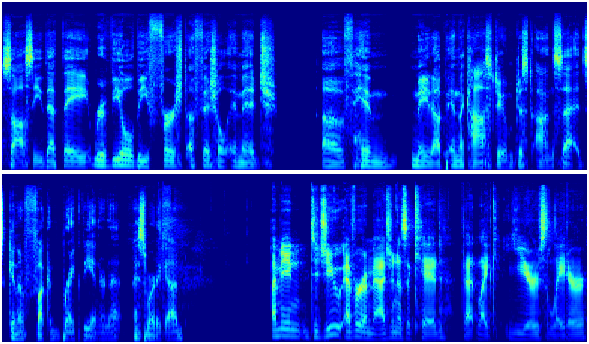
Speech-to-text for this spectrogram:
Saucy, that they reveal the first official image of him made up in the costume just on set, it's gonna fucking break the internet. I swear to God. I mean, did you ever imagine as a kid that like years later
